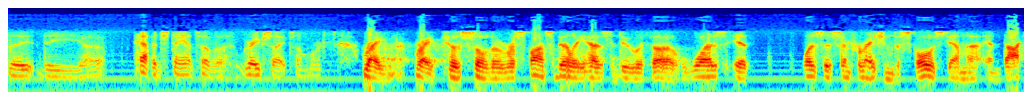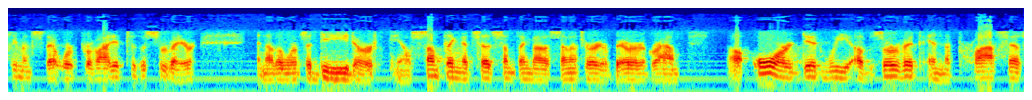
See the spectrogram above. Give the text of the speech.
the the uh, happenstance of a gravesite somewhere. Right, right. So, so the responsibility has to do with uh, was it was this information disclosed in uh, in documents that were provided to the surveyor in other words, a deed or you know something that says something about a cemetery or burial ground, uh, or did we observe it in the process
